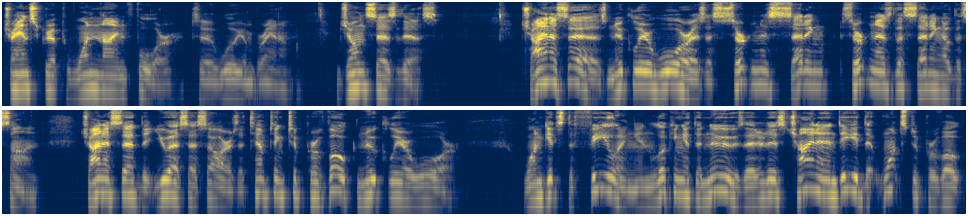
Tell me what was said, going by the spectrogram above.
transcript 194 to William Branham. Jones says this China says nuclear war is as certain as setting certain as the setting of the sun. China said that USSR is attempting to provoke nuclear war. One gets the feeling in looking at the news that it is China indeed that wants to provoke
